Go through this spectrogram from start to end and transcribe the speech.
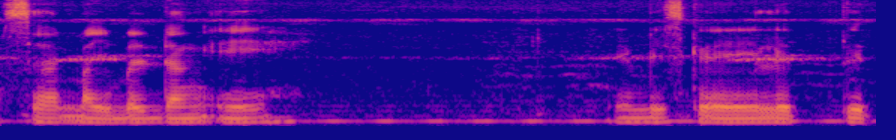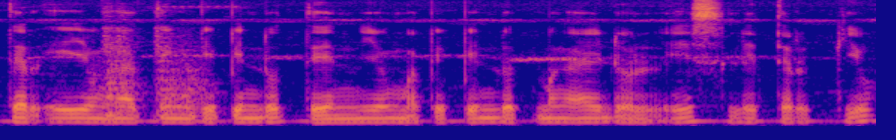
sa may bandang A, imbis kay lit, letter A yung ating pipindutin, yung mapipindot mga idol is letter Q.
